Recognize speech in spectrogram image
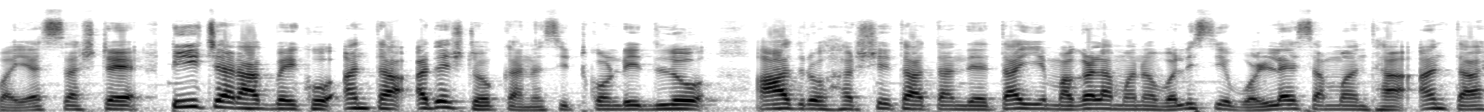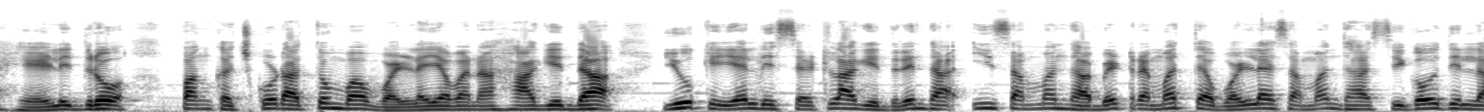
ವಯಸ್ಸಷ್ಟೇ. ಟೀಚರ್ ಆಗ್ಬೇಕು ಅಂತ ಅದೆಷ್ಟೋ ಕನಸಿಟ್ಕೊಂಡಿದ್ಲು. ಆದ್ರೂ ಹರ್ಷಿತಾ ತಂದೆ ತಾಯಿ ಮಗಳ ಮನವೊಲಿಸಿ ಒಳ್ಳೆ ಸಂಬಂಧ ಅಂತ ಹೇಳಿದ್ರು. ಪಂಕಜ್ ಕೂಡ ತುಂಬಾ ಒಳ್ಳೆಯವನ ಹಾಗಿದ್ದ. ಯುಕೆಯಲ್ಲಿ ಸೆಟ್ಲ್ ಆಗಿದ್ರಿಂದ ಈ ಸಂಬಂಧ ಬಿಟ್ರೆ ಮತ್ತೆ ಒಳ್ಳೆ ಸಂಬಂಧ ಸಿಗೋದಿಲ್ಲ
